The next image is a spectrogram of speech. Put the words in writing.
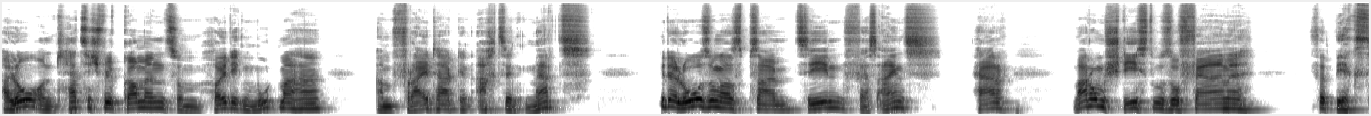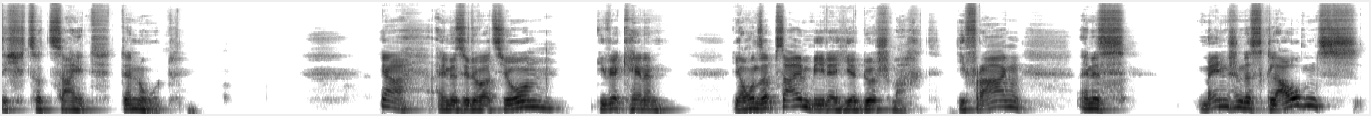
Hallo und herzlich willkommen zum heutigen Mutmacher am Freitag, den 18. März, mit der Losung aus Psalm 10, Vers 1. Herr, warum stehst du so ferne, verbirgst dich zur Zeit der Not? Ja, eine Situation, die wir kennen, die auch unser Psalmbeter hier durchmacht. Die Fragen eines Menschen des Glaubens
